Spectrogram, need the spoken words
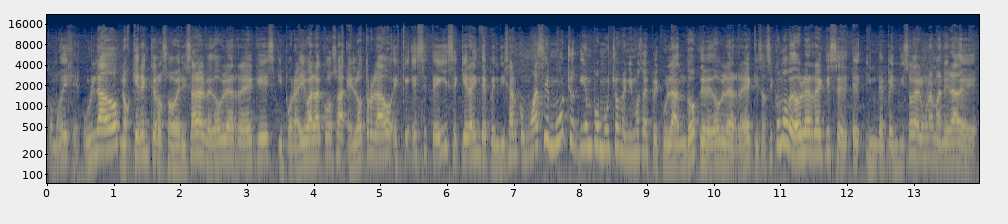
Como dije, un lado nos quieren crossoverizar al WRX y por ahí va la cosa. El otro lado es que STI se quiera independizar como hace mucho tiempo muchos venimos especulando de WRX. Así como WRX se eh, independizó de alguna manera de,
